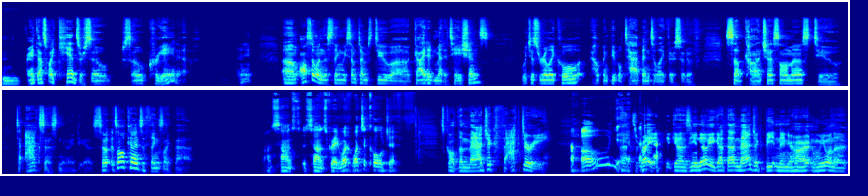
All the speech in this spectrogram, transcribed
Mm. Right. That's why kids are so so creative. Right? Um, also, in this thing, we sometimes do uh, guided meditations, which is really cool, helping people tap into like their sort of subconscious almost to to access new ideas. So it's all kinds of things like that. Oh, it sounds it sounds great. What what's it called, Jeff? It's called the Magic Factory. Oh yeah, that's right. Because you know you got that magic beating in your heart, and we want to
